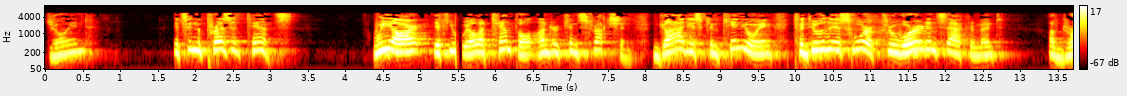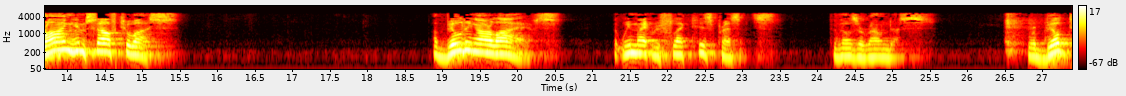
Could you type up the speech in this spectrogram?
joined. It's in the present tense. We are, if you will, a temple under construction. God is continuing to do this work through word and sacrament of drawing himself to us, of building our lives that we might reflect his presence to those around us. We're built,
